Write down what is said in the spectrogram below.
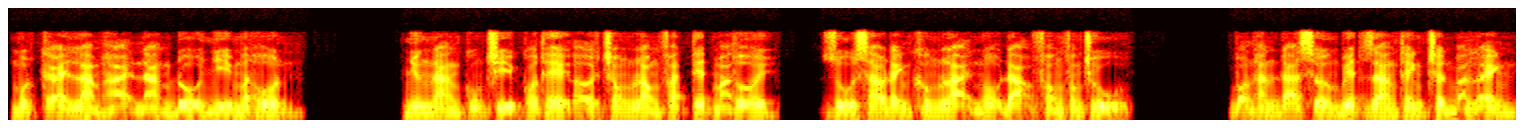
một cái làm hại nàng đồ nhi mất hồn. Nhưng nàng cũng chỉ có thể ở trong lòng phát tiết mà thôi, dù sao đánh không lại ngộ đạo phong phong chủ bọn hắn đã sớm biết giang thanh trần bản lãnh,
